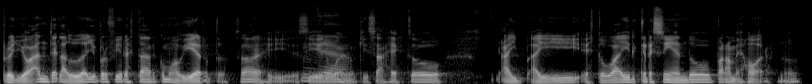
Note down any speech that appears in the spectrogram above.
pero yo ante la duda yo prefiero estar como abierto, ¿sabes? Y decir, bueno, quizás esto, ahí, ahí, esto va a ir creciendo para mejor, ¿no?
